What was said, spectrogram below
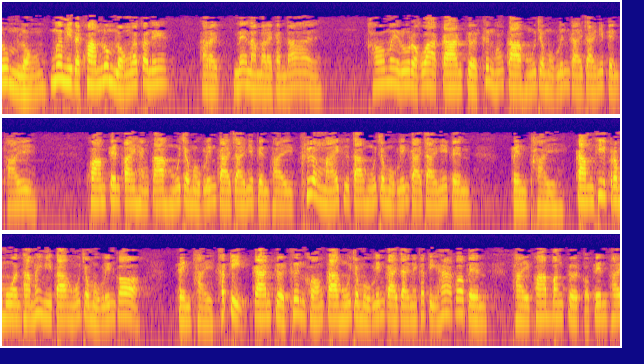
ลุ่มหลง เมื่อมีแต่ความลุ่มหลงแล้วก็นี้อะไรแนะนำอะไรกันได้เขาไม่รู้หรอกว่าการเกิดขึ้นของตาหูจมูกลิ้นกายใจนี่เป็นภัย ความเป็นไปแห่งตาหูจมูกลิ้นกายใจนี่เป็นภัย เครื่องหมายคือตาหูจมูกลิ้นกายใจนี้เป็นเป็นภัย กรรมที่ประมวลทำให้มีตาหูจมูกลิ้นก็เป็นภัย คติการเกิดขึ้นของตาหูจมูกลิ้นกายใจในคติห้าก็เป็นภัยความบังเกิดก็เป็นภัย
